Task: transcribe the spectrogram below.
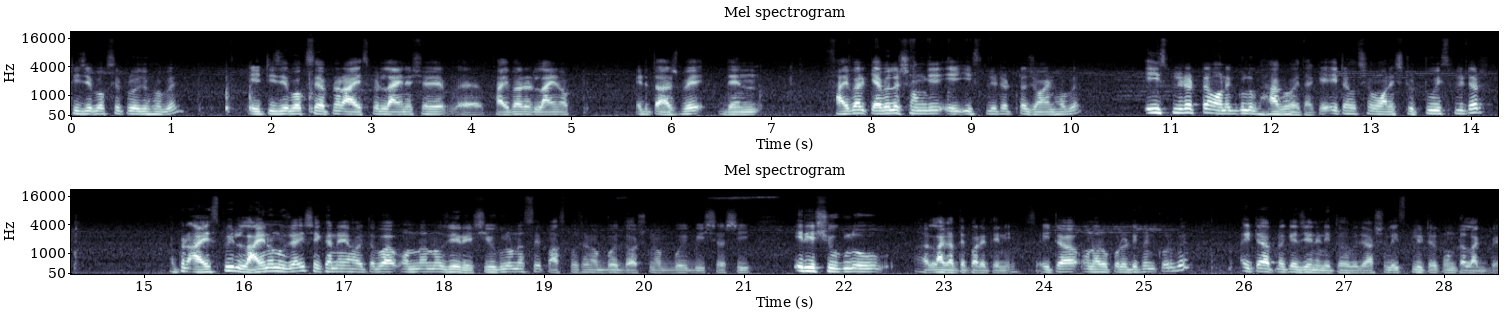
টিজে বক্সের প্রয়োজন হবে। এই টিজে বক্সে আপনার আইএসপির লাইন এসে ফাইবারের লাইন এটাতে আসবে। দেন ফাইবার কেবলের সঙ্গে এই স্প্লিটারটা জয়েন হবে। এই স্প্লিটারটা অনেকগুলো ভাগ হয়ে থাকে। এটা হচ্ছে one is to two splitter আপনার আইএসপির লাইন অনুযায়ী সেখানে হয়তো বা অন্যান্য যে রেশিওগুলো আছে, পাঁচ পঁচানব্বই, দশ নব্বই, বিশ আশি, এই রেশিওগুলো লাগাতে পারে তিনি। এটা ওনার উপরে ডিপেন্ড করবে। এটা আপনাকে জেনে নিতে হবে যে আসলে স্প্লিটার কোনটা লাগবে।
